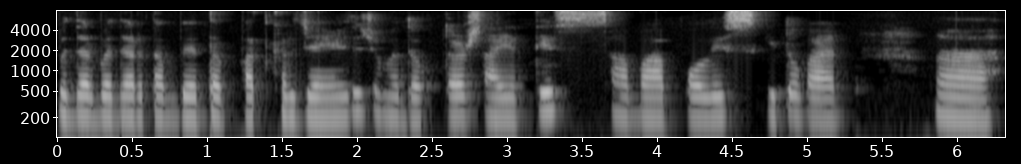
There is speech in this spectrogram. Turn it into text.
benar-benar tampil tempat kerjanya itu cuma dokter, scientist, sama polis gitu kan. Nah,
